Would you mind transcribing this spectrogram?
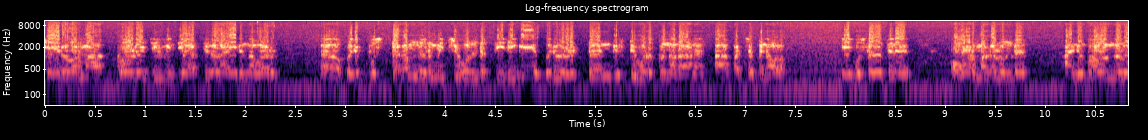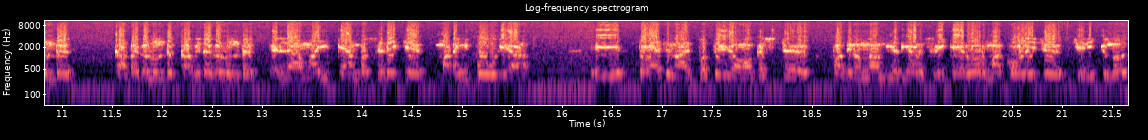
കേരളവർമ്മ കോളേജിൽ വിദ്യാർത്ഥികളായിരുന്നവർ ഒരു പുസ്തകം നിർമ്മിച്ചുകൊണ്ട് തിരികെ ഒരു റിട്ടേൺ ഗിഫ്റ്റ് കൊടുക്കുന്നതാണ് ആ പച്ചപ്പിനോളം. ഈ പുസ്തകത്തിൽ ഓർമ്മകളുണ്ട് അനുഭവങ്ങളുണ്ട് കഥകളുണ്ട് കവിതകളുണ്ട് എല്ലാമായി ക്യാമ്പസിലേക്ക് മടങ്ങിപ്പോവുകയാണ്. ഈ തൊള്ളായിരത്തി നാൽപ്പത്തി ഏഴ് ഓഗസ്റ്റ് പതിനൊന്നാം തീയതിയാണ് ശ്രീ കേരളവർമ്മ കോളേജ് ജനിക്കുന്നത്.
